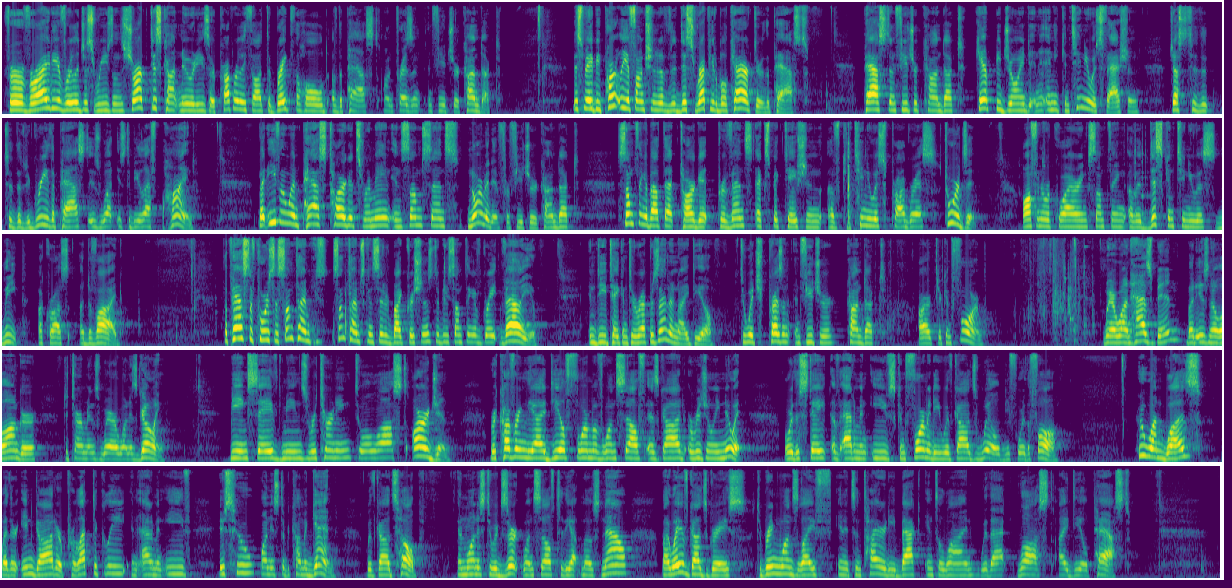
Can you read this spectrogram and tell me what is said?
for a variety of religious reasons, sharp discontinuities are properly thought to break the hold of the past on present and future conduct. This may be partly a function of the disreputable character of the past. Past and future conduct can't be joined in any continuous fashion just to the, to the degree the past is what is to be left behind. But even when past targets remain in some sense normative for future conduct, something about that target prevents expectation of continuous progress towards it, often requiring something of a discontinuous leap across a divide. The past, of course, is sometimes, sometimes considered by Christians to be something of great value, indeed, taken to represent an ideal to which present and future conduct are to conform. Where one has been but is no longer determines where one is going. Being saved means returning to a lost origin, recovering the ideal form of oneself as God originally knew it, or the state of Adam and Eve's conformity with God's will before the fall. Who one was, whether in God or proleptically in Adam and Eve, is who one is to become again with God's help, and one is to exert oneself to the utmost now by way of God's grace, to bring one's life in its entirety back into line with that lost ideal past.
